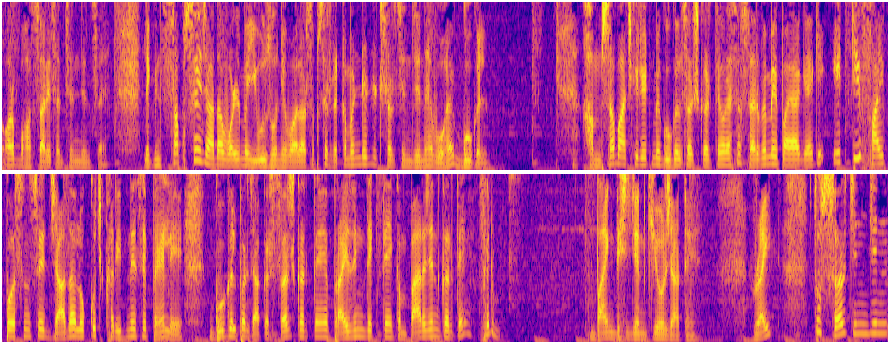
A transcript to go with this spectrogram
और बहुत सारे सर्च इंजन हैं। लेकिन सबसे ज़्यादा वर्ल्ड में यूज़ होने वाला और सबसे रिकमेंडेड सर्च इंजन है वो है गूगल हम सब आज की डेट में गूगल सर्च करते हैं और ऐसा सर्वे में पाया गया कि 85 परसेंट से ज़्यादा लोग कुछ खरीदने से पहले गूगल पर जाकर सर्च करते हैं प्राइसिंग देखते हैं कंपैरिजन करते हैं, फिर बाइंग डिसीज़न की ओर जाते हैं। राइट तो सर्च इंजन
